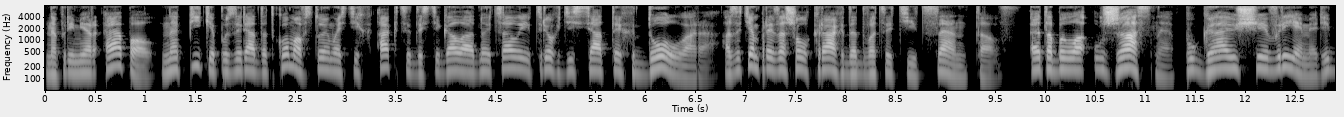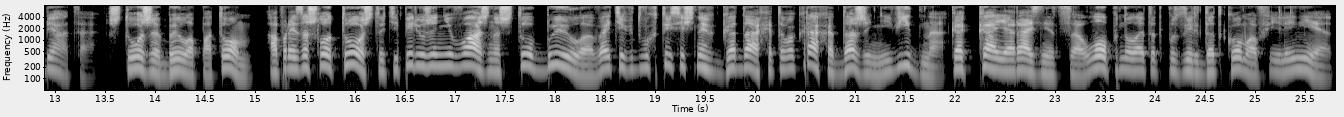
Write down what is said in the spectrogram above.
Например, Apple. На пике пузыря доткомов стоимость их акций достигала 1,3 доллара, а затем произошел крах до 20 центов. Это было ужасное, пугающее время, ребята. Что же было потом? А произошло то, что теперь уже не важно, что было. В этих двухтысячных годах этого краха даже не видно. Какая разница, лопнул этот пузырь доткомов или нет.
